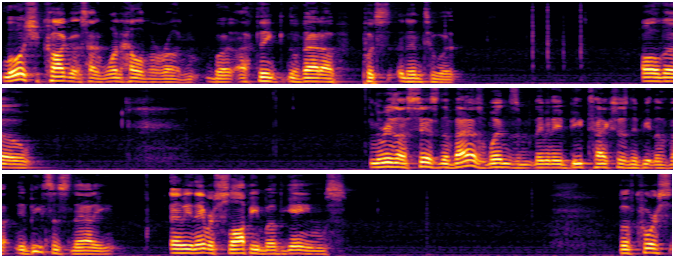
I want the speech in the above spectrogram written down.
Loyola Chicago has had one hell of a run, but I think Nevada puts an end to it. Although the reason I say is Nevada's wins. I mean, they beat Texas and they beat Nevada, they beat Cincinnati. I mean, they were sloppy in both games. But of course,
